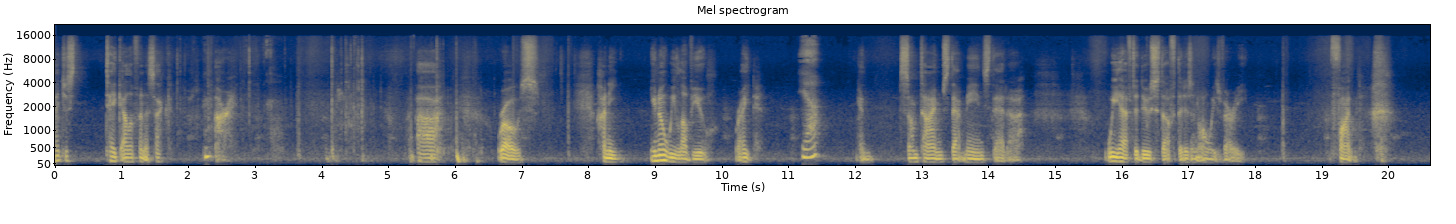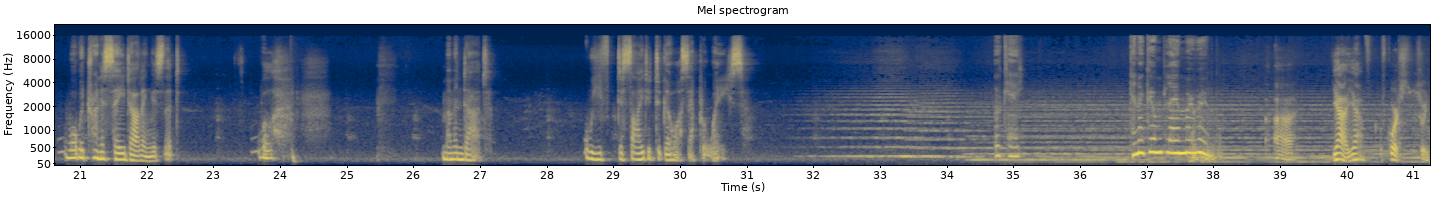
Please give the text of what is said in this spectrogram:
Can I just take Elephant a sec? All right. Uh, Rose, honey, you know we love you, right? Yeah? And sometimes that means that uh, we have to do stuff that isn't always very fun. What we're trying to say, darling, is that. Well. Mum and Dad. We've decided to go our separate ways. Okay. Can I go and play in my room? Uh, yeah, yeah, of- of course, sweetie.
